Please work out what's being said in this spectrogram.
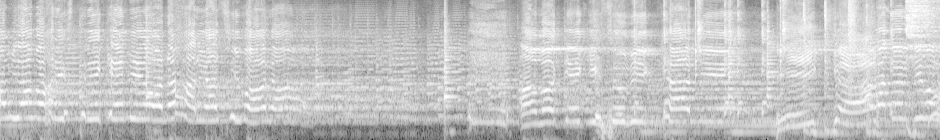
আমি আমার স্ত্রীকে নিয়ে অনাহারে আছি মহারাজ। আমাকে কিছু ভিক্ষা দিয়ে ভিক্ষা? আমাদের জীবন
